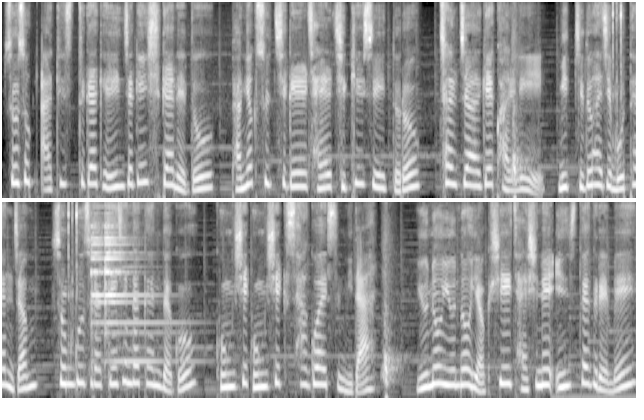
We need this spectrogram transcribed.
소속 아티스트가 개인적인 시간에도 방역 수칙을 잘 지킬 수 있도록 철저하게 관리 및 지도하지 못한 점 송구스럽게 생각한다고 공식 공식 사과했습니다. 윤호 윤호 역시 자신의 인스타그램에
